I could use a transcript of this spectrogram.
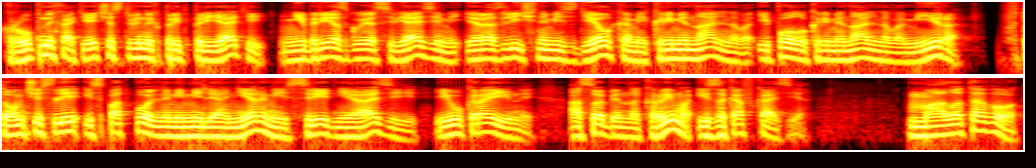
крупных отечественных предприятий, не брезгуя связями и различными сделками криминального и полукриминального мира, в том числе и с подпольными миллионерами из Средней Азии и Украины, особенно Крыма и Закавказья. Мало того,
